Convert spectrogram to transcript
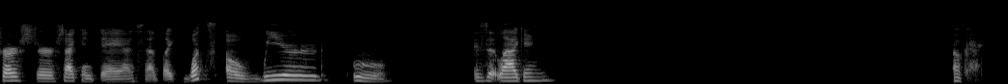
first or second day, I said like, what's a weird, ooh, is it lagging? Okay.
